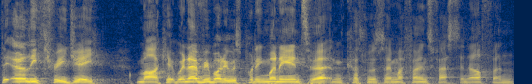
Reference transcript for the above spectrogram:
the early 3G market when everybody was putting money into it and customers saying my phone's fast enough and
